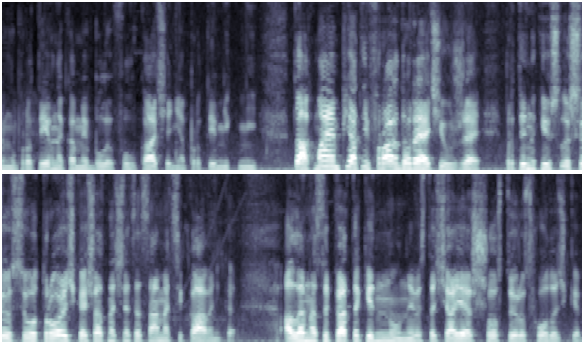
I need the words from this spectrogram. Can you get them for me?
ніж у противника. Ми були фул качені, а противник ні. Так, маємо п'ятий фраг, до речі, вже. Противників лишилось всього троєчка, і зараз почнеться саме цікавеньке. Але нас опять-таки ну, не вистачає шостої розходочки.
